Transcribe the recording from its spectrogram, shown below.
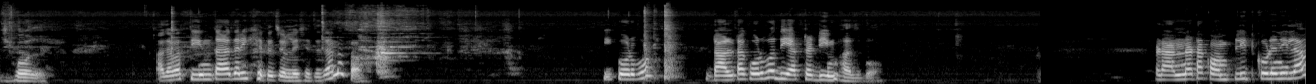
ঝোল। আজ আবার তিন তাড়াতাড়ি খেতে চলে এসেছে, জানো তো? কি করব? ডালটা করব, দিয়ে একটা ডিম ভাজবো। রান্নাটা কমপ্লিট করে নিলাম।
